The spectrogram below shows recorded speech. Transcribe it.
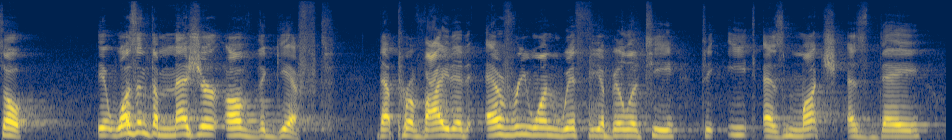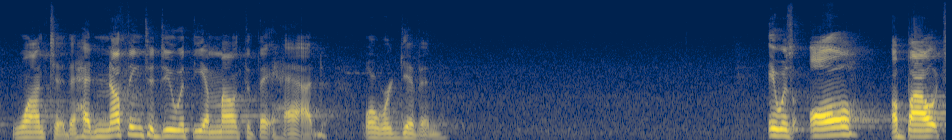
So it wasn't the measure of the gift that provided everyone with the ability to eat as much as they wanted. It had nothing to do with the amount that they had or were given. it was all about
